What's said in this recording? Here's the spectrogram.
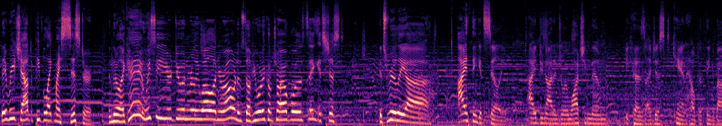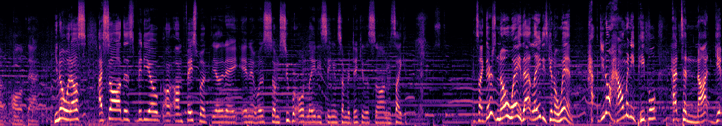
they reach out to people like my sister and they're like, hey, we see you're doing really well on your own and stuff. You want to come try out for this thing? It's just, it's really, uh, I think it's silly. I do not enjoy watching them because I just can't help but think about all of that. You know what else? I saw this video on, on Facebook the other day, and it was some super old lady singing some ridiculous song. It's like, it's like there's no way that lady's gonna win. How, do you know how many people had to not get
